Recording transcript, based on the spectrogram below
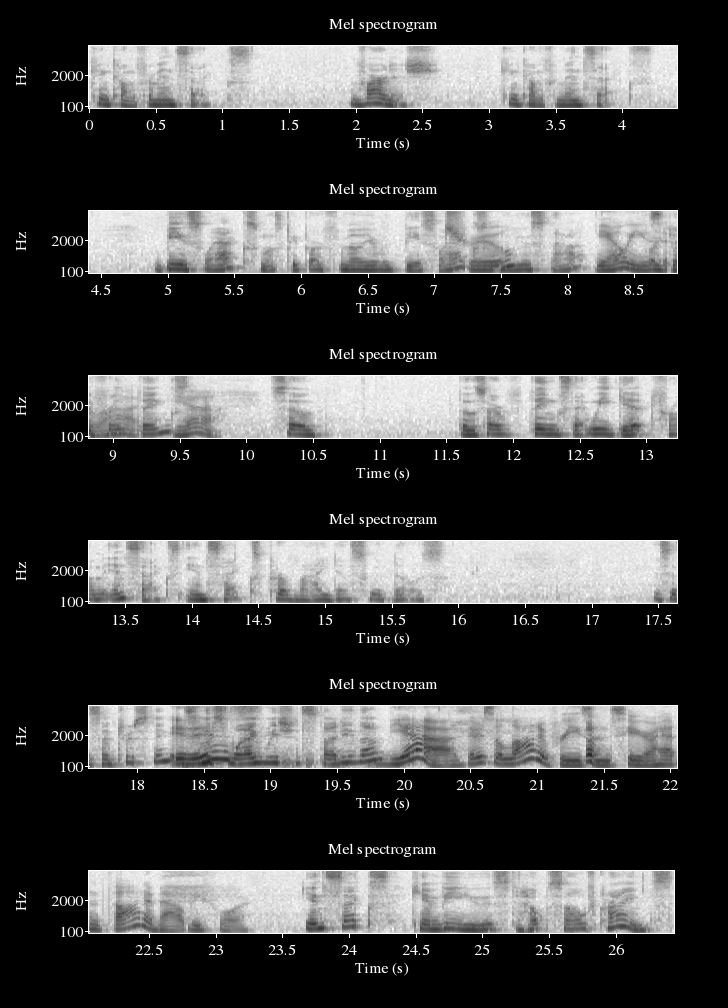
can come from insects. Varnish can come from insects. Beeswax, most people are familiar with beeswax. True. We use that. Yeah, we use For it a different lot. things? Yeah. So those are things that we get from insects. Insects provide us with those. Is this interesting? It is this is. why we should study them? Yeah, there's a lot of reasons here I hadn't thought about before. Insects can be used to help solve crimes.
